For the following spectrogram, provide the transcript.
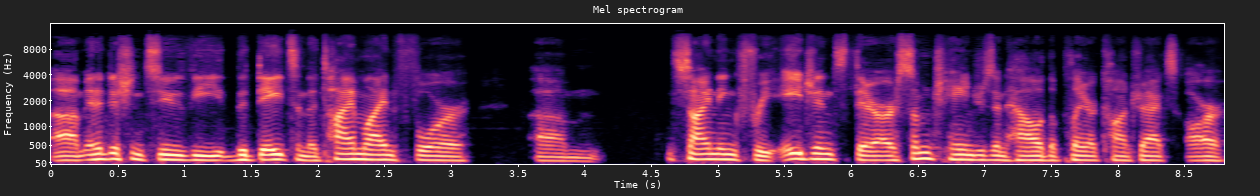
um, in addition to the the dates and the timeline for um, signing free agents, there are some changes in how the player contracts are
